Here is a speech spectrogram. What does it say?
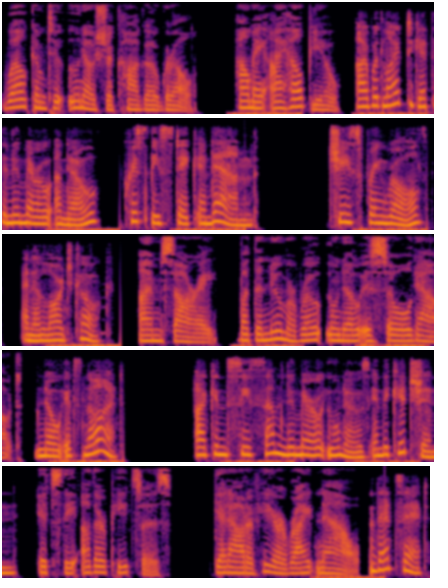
Welcome to Uno Chicago Grill. How may I help you? I would like to get the numero uno, crispy steak and amb, cheese spring rolls, and a large Coke. I'm sorry, but the numero uno is sold out. No, it's not. I can see some numero unos in the kitchen. It's the other pizzas. Get out of here right now. That's it.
